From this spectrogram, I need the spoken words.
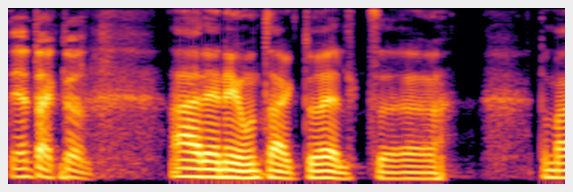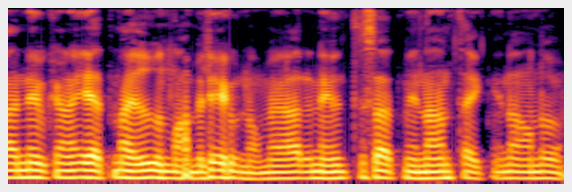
Det är inte aktuellt? Nej, det är nog inte aktuellt. Eh, de hade nog kunnat gett mig 100 miljoner men jag hade nog inte satt min anteckning där ändå.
